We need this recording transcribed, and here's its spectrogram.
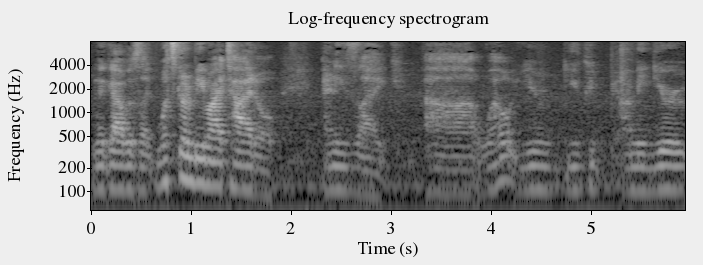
and the guy was like, "What's going to be my title?" And he's like, uh, "Well, you you could. I mean, you're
